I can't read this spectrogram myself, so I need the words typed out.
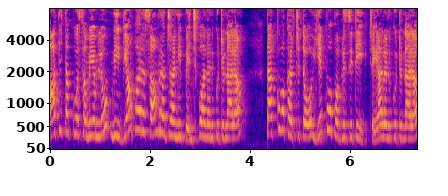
అతి తక్కువ సమయంలో మీ వ్యాపార సామ్రాజ్యాన్ని పెంచుకోవాలనుకుంటున్నారా? తక్కువ ఖర్చుతో ఎక్కువ పబ్లిసిటీ చేయాలనుకుంటున్నారా?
